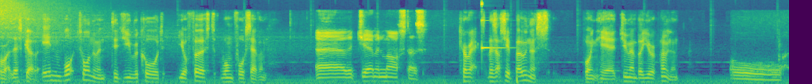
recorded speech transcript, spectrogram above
All right, let's go. In what tournament did you record your first 147? Uh, the German Masters. Correct. There's actually a bonus point here. Do you remember your opponent? Oh,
